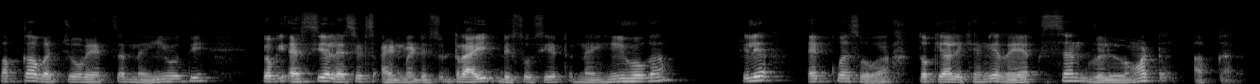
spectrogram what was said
पक्का बच्चों रिएक्शन नहीं होती, क्योंकि एस सी एल एसिड्स आइन में ड्राई डिसोसिएट नहीं होगा। क्लियर एक्वस होगा। तो क्या लिखेंगे? रिएक्शन विल नॉट अकर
